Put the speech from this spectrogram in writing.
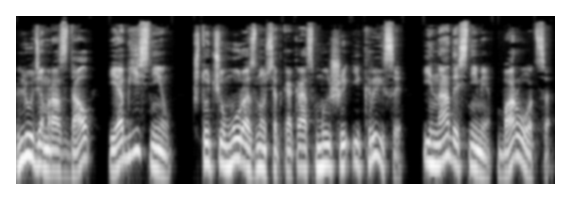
людям раздал и объяснил, что чуму разносят как раз мыши и крысы, и надо с ними бороться.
